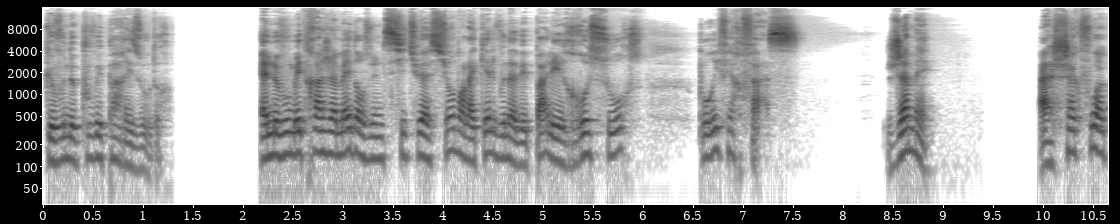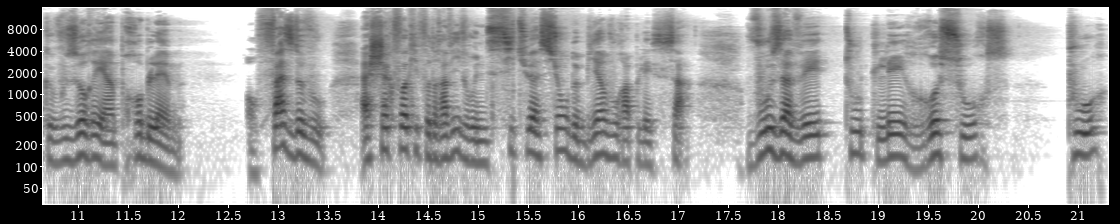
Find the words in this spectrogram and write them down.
que vous ne pouvez pas résoudre. Elle ne vous mettra jamais dans une situation dans laquelle vous n'avez pas les ressources pour y faire face. Jamais. À chaque fois que vous aurez un problème en face de vous, à chaque fois qu'il faudra vivre une situation de bien vous rappeler ça, vous avez toutes les ressources pour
